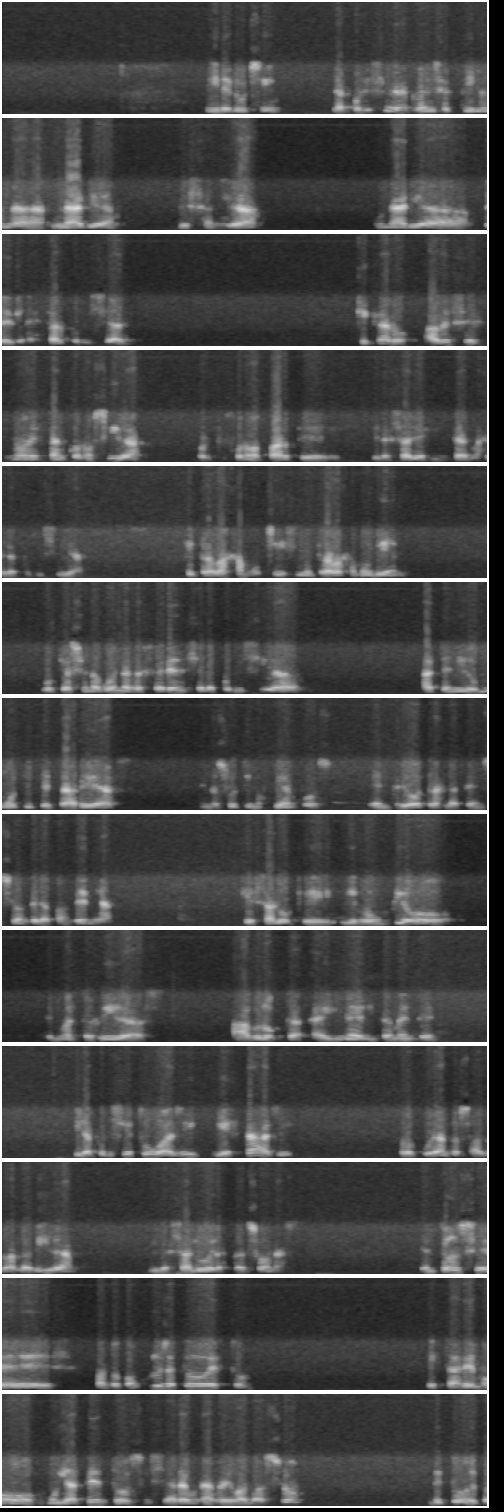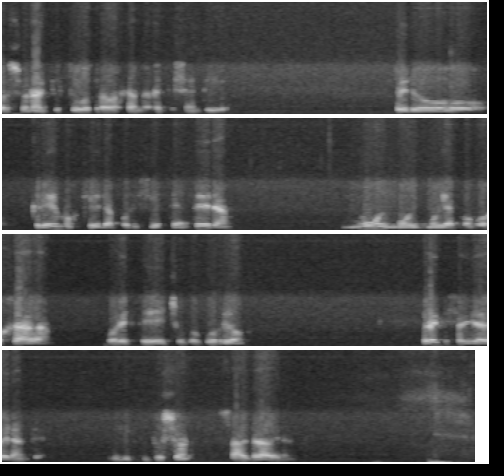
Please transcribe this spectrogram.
Mire, Luchi, la policía de la provincia tiene una, un área de sanidad, un área de bienestar policial, que claro, a veces no es tan conocida porque forma parte de las áreas internas de la policía, que trabaja muchísimo y trabaja muy bien, Usted hace una buena referencia, la policía ha tenido múltiples tareas en los últimos tiempos, entre otras la atención de la pandemia, que es algo que irrumpió en nuestras vidas abrupta e inéditamente, y la policía estuvo allí y está allí, procurando salvar la vida y la salud de las personas. Entonces, cuando concluya todo esto, estaremos muy atentos y se hará una reevaluación de todo el personal que estuvo trabajando en este sentido. Pero creemos que la policía está entera, muy, muy, muy acongojada por este hecho que ocurrió, pero hay que salir adelante y la institución saldrá adelante.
